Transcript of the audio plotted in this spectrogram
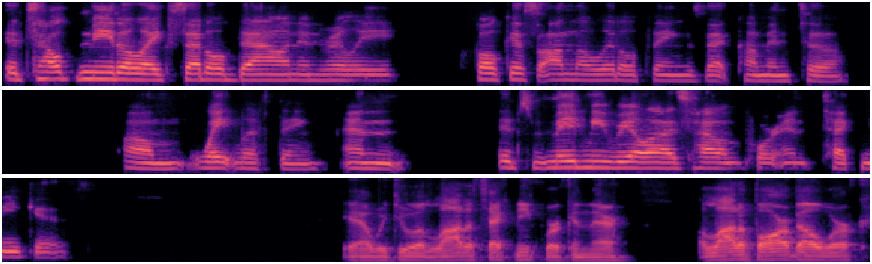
it's helped me to like settle down and really focus on the little things that come into um, weightlifting, and it's made me realize how important technique is. Yeah, we do a lot of technique work in there, a lot of barbell work.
